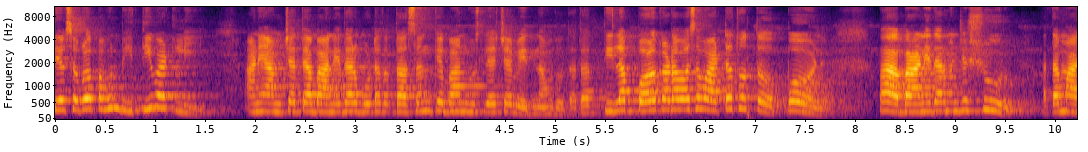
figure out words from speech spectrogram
ते सगळं पाहून भीती वाटली. आणि आमच्या त्या बाणेदार बोटात आता असंख्य बाण घुसल्याच्या वेदना होत होत्या. आता तिला पळ काढावं असं वाटत होतं पण पहा बाणेदार म्हणजे शूर. आता मा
